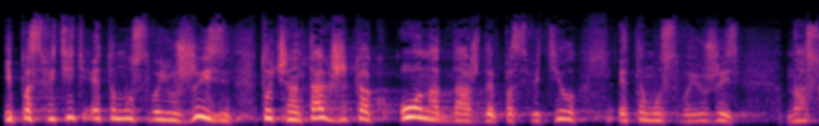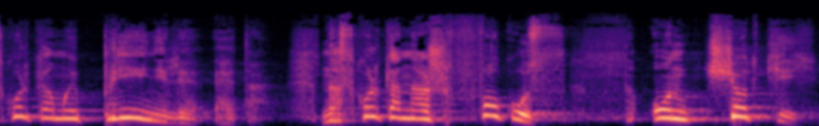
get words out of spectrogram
и посвятить этому свою жизнь, точно так же, как Он однажды посвятил этому свою жизнь. Насколько мы приняли это, насколько наш фокус, он четкий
